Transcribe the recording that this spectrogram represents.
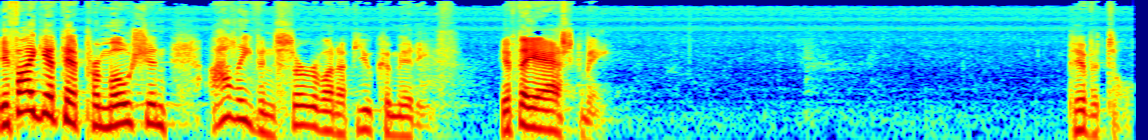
If I get that promotion, I'll even serve on a few committees if they ask me. Pivotal.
